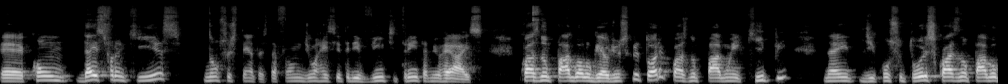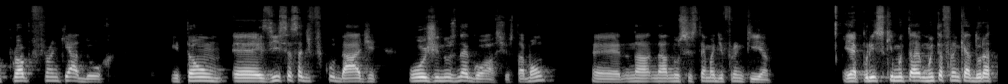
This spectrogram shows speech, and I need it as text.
é, com 10 franquias, não sustenta, está falando de uma receita de 20, 30 mil reais. Quase não paga o aluguel de um escritório, quase não paga uma equipe né, de consultores, quase não paga o próprio franqueador. Então, é, existe essa dificuldade hoje nos negócios, tá bom? é, na, na, no sistema de franquia. E é por isso que muita, muita franqueadora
